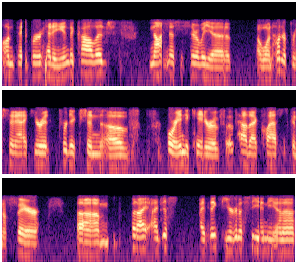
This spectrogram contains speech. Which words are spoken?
on paper heading into college. Not necessarily a, a 100% accurate prediction of or indicator of, of how that class is going to fare. Um, but I, I just I think you're going to see Indiana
